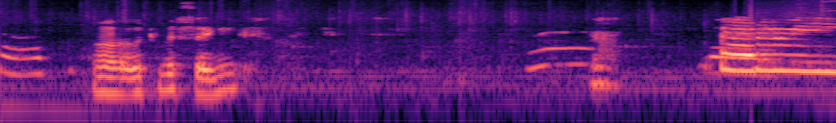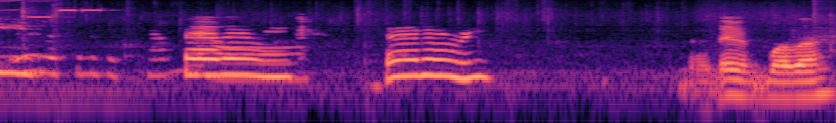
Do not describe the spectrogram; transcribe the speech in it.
Oh, look at the sink. Yeah. Battery. Yeah, look at the camera. Battery. Battery. No, don't bother.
